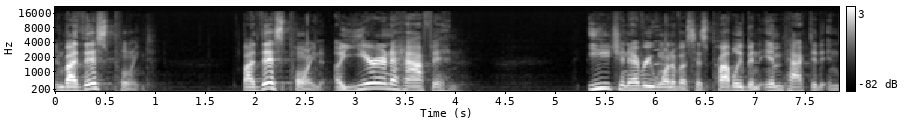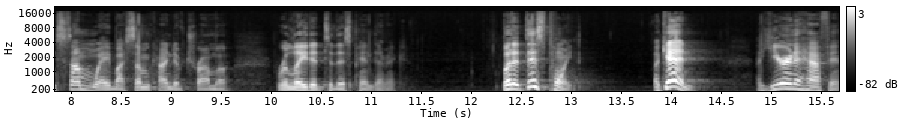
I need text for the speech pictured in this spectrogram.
And by this point, by this point, a year and a half in, each and every one of us has probably been impacted in some way by some kind of trauma related to this pandemic. But at this point, again, a year and a half in,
